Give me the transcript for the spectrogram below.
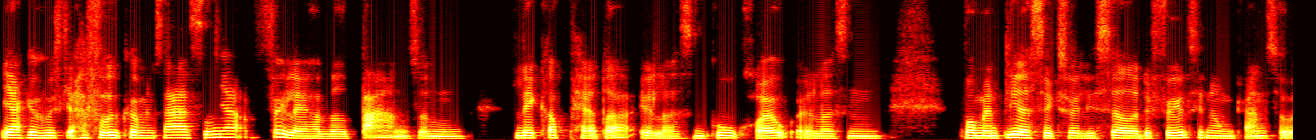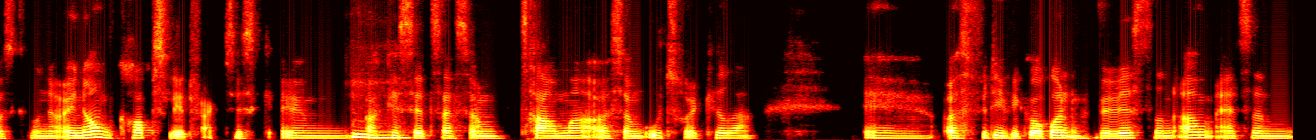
jeg kan huske, jeg har fået kommentarer, siden jeg føler, jeg har været barn, sådan lækre patter, eller sådan god røv, eller sådan, hvor man bliver seksualiseret, og det føles enormt grænseoverskridende, og enormt kropsligt faktisk, øhm, mm. og Mm. kan sætte sig som traumer og som utrygheder. Øh, også fordi vi går rundt med bevidstheden om, at sådan,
